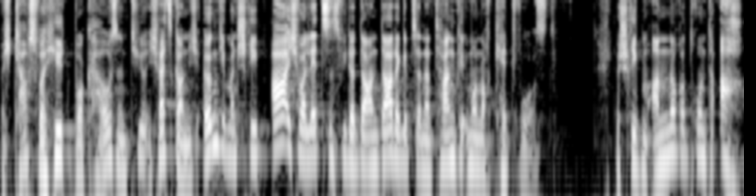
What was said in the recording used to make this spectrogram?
Ich glaube, es war Hildburghausen in Thüringen. Ich weiß gar nicht. Irgendjemand schrieb, ah, ich war letztens wieder da und da, da gibt es an der Tanke immer noch Kettwurst. Da schrieb ein anderer drunter, ach,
